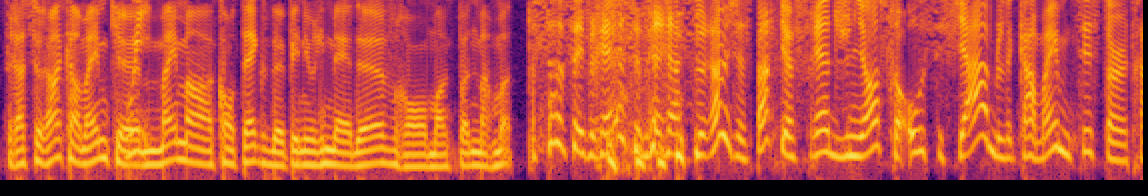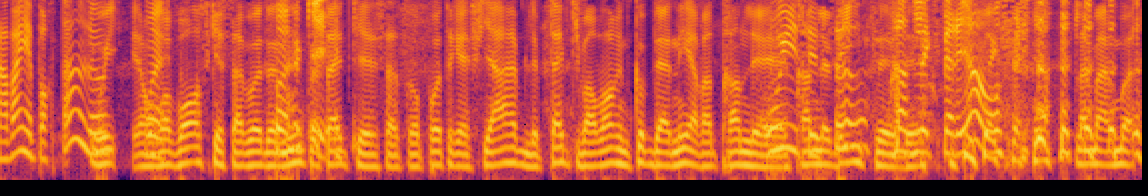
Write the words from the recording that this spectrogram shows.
C'est rassurant quand même que Oui. même en contexte de pénurie de main-d'œuvre, on manque pas de marmotte. Ça, c'est vrai, c'est très rassurant, mais j'espère que Fred Junior sera aussi fiable quand même. Tu sais, c'est un travail important, là. Oui, et on Ouais. va voir ce que ça va donner. Peut-être que ça sera pas très fiable. Peut-être qu'il va avoir une coupe d'années avant de prendre le, Oui, prendre c'est le ça. beat. euh, Prendre de l'expérience. l'expérience de la marmotte.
